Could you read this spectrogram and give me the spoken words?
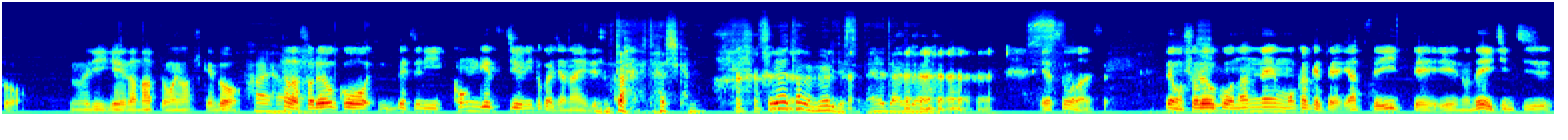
と無理ゲーだなって思いますけど、はいはい。ただそれをこう、別に今月中にとかじゃないですかた 確かに。それは多分無理ですよね、誰でも。いや、そうなんですよ。でもそれをこう何年もかけてやっていいっていうので、一日、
